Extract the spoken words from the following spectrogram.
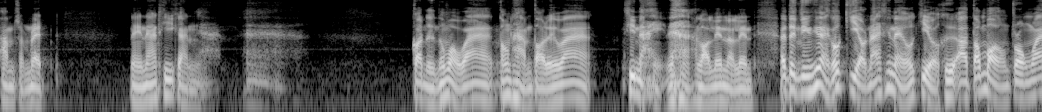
ความสำเร็จในหน้าที่การงาน ก่อนอื่นต้องบอกว่าต้องถามต่อเลยว่า ที่ไหนนะเราเล่นเราเล่นแต่จริงๆที่ไหนก็เกี่ยวนะที่ไหนก็เกี่ยวคือเอาต้องบอกตรงๆว่า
